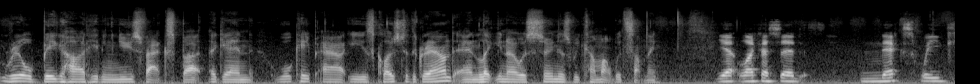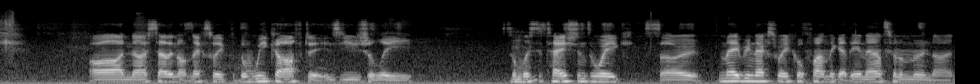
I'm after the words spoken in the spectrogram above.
real big hard hitting news facts, but again, we'll keep our ears close to the ground and let you know as soon as we come up with something. Yeah, like I said, next week. Oh no, sadly not next week, but the week after is usually solicitations week. So maybe next week we'll finally get the announcement of Moon Knight.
